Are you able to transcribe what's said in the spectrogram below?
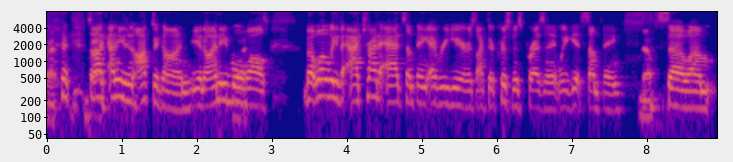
Right. so like I need an octagon, you know, I need more Right. walls. But what we've I try to add something every year is like their Christmas present. We get something. Yep. So um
